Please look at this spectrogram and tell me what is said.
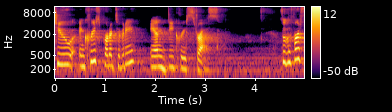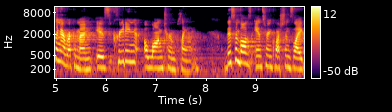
to increase productivity and decrease stress? So the first thing I recommend is creating a long-term plan. This involves answering questions like,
